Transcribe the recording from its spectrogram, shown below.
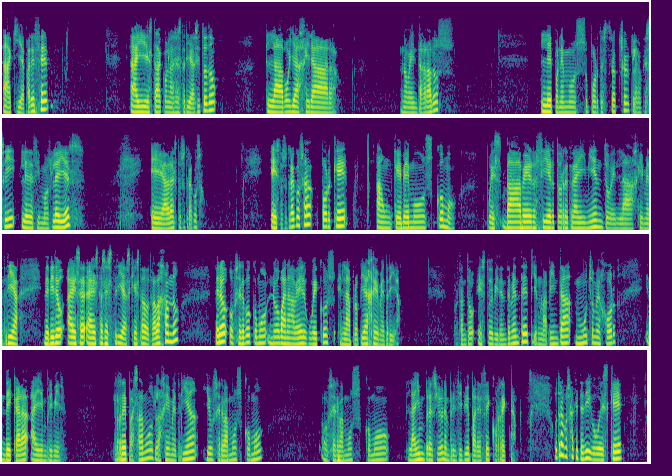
aquí aparece, ahí está con las estrellas y todo, la voy a girar 90 grados, le ponemos support structure, claro que sí, le decimos layers, eh, ahora esto es otra cosa. Esto es otra cosa porque aunque vemos cómo pues va a haber cierto retraimiento en la geometría debido a, estas estrías que he estado trabajando, pero observo cómo no van a haber huecos en la propia geometría. Por tanto, esto evidentemente tiene una pinta mucho mejor de cara a imprimir. Repasamos la geometría y observamos cómo observamos cómo la impresión en principio parece correcta. Otra cosa que te digo es que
